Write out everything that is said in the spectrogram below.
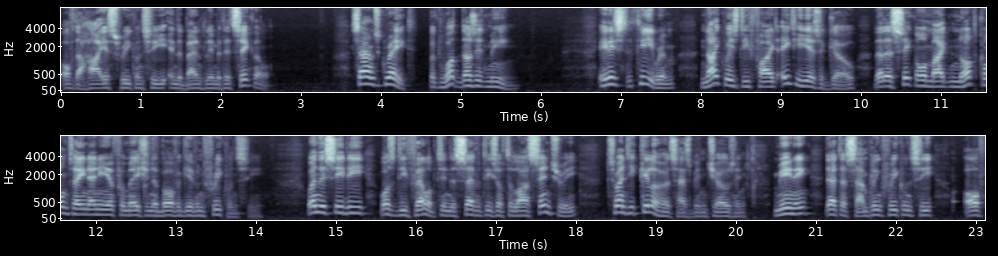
of the highest frequency in the band limited signal. Sounds great, but what does it mean? In his theorem Nyquist defined 80 years ago that a signal might not contain any information above a given frequency. When the CD was developed in the 70s of the last century 20 kHz has been chosen, meaning that the sampling frequency of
